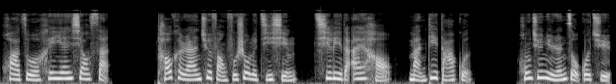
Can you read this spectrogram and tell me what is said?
化作黑烟消散。陶可然却仿佛受了极刑，凄厉的哀嚎，满地打滚。红裙女人走过去，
